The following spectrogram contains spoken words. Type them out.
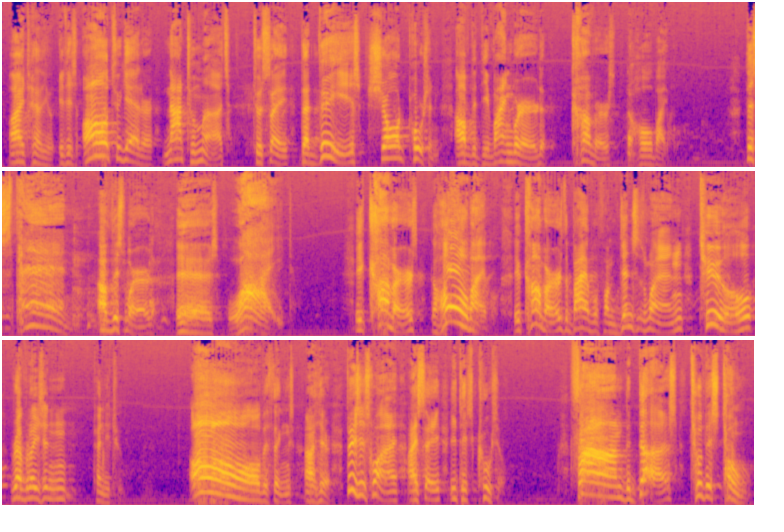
I tell you, it is altogether not too much to say that this short portion of the divine word covers the whole Bible. The span of this word is wide. It covers the whole Bible. It covers the Bible from Genesis 1 to Revelation 22. All the things are here. This is why I say it is crucial. From the dust to the stone,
